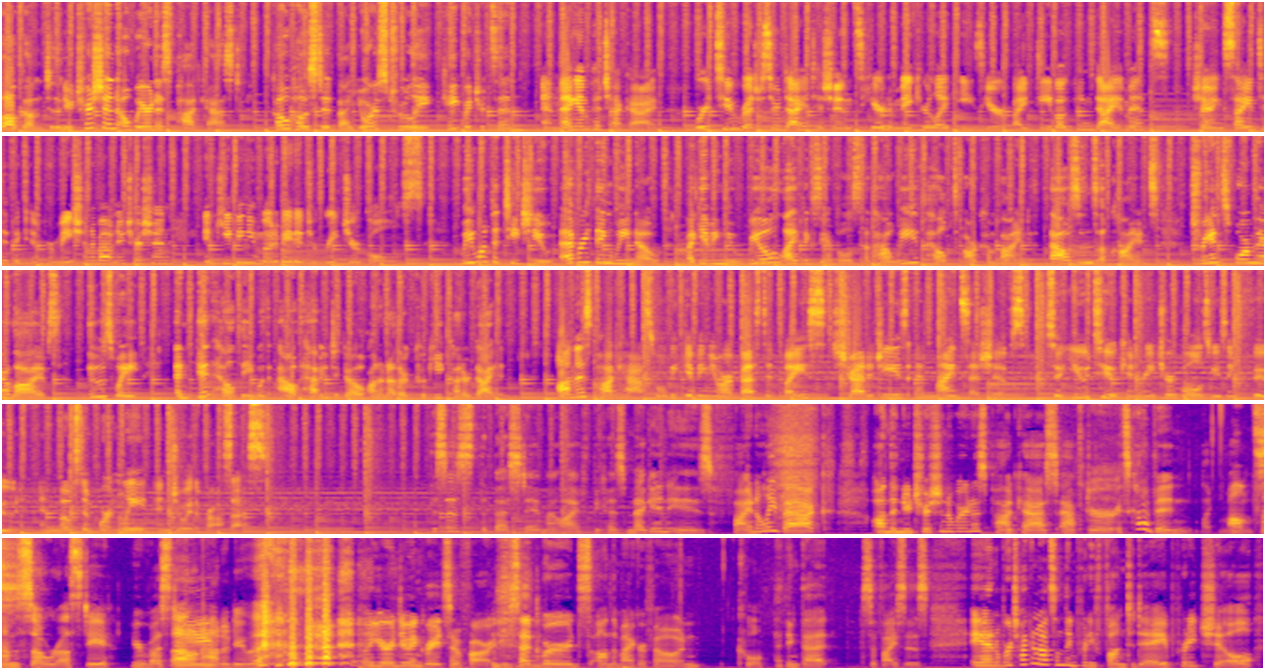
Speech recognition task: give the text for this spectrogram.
Welcome to the Nutrition Awareness Podcast, co hosted by yours truly, Kate Richardson and Megan Pacheco. We're two registered dietitians here to make your life easier by debunking diet myths, sharing scientific information about nutrition, and keeping you motivated to reach your goals. We want to teach you everything we know by giving you real life examples of how we've helped our combined thousands of clients transform their lives, lose weight, and get healthy without having to go on another cookie cutter diet. On this podcast, we'll be giving you our best advice, strategies, and mindset shifts so you too can reach your goals using food and, most importantly, enjoy the process. This is the best day of my life because Megan is finally back on the Nutrition Awareness podcast after it's kind of been like months. I'm so rusty. You're rusty. I don't know how to do this. well, you're doing great so far. You said words on the microphone. Cool. I think that suffices. And we're talking about something pretty fun today, pretty chill,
